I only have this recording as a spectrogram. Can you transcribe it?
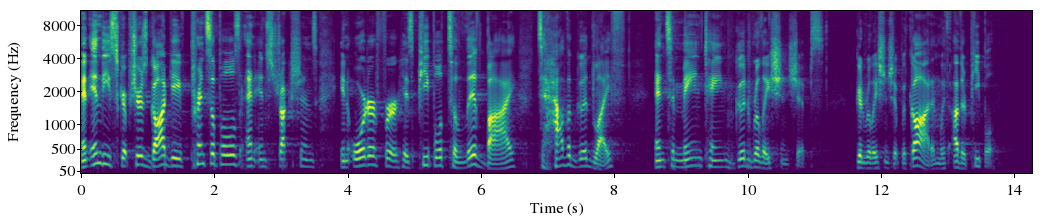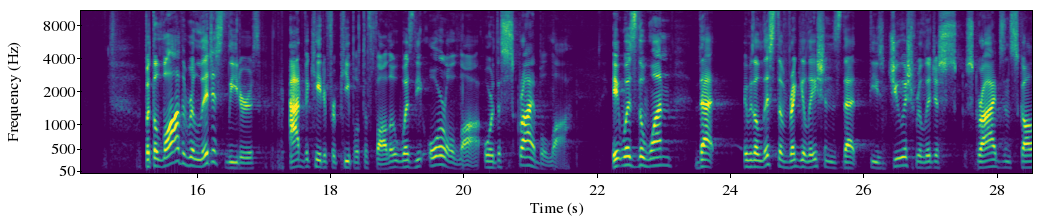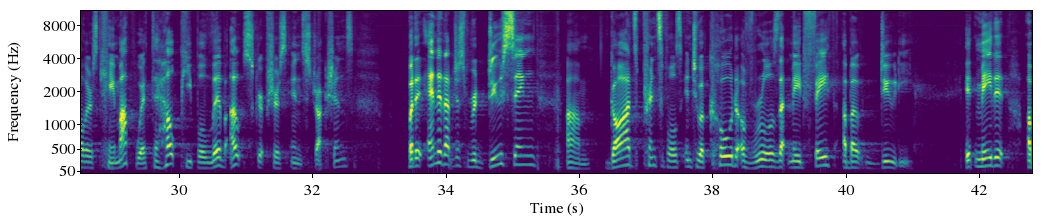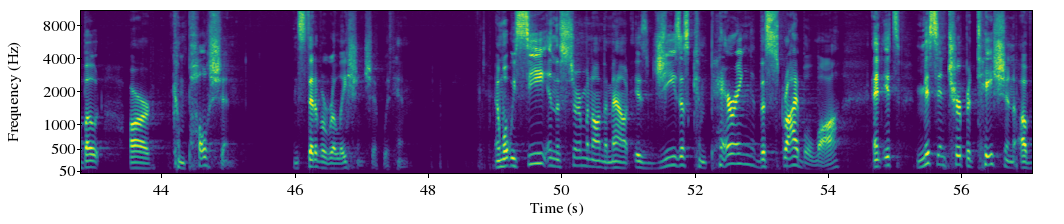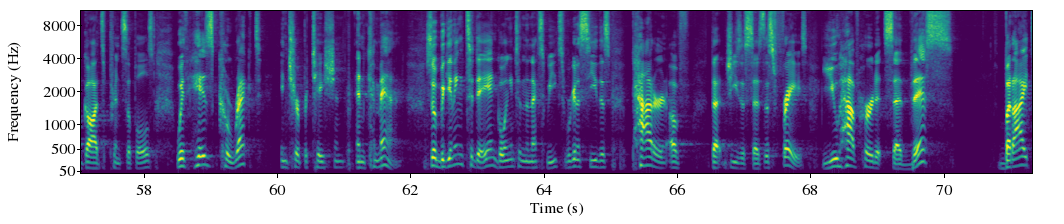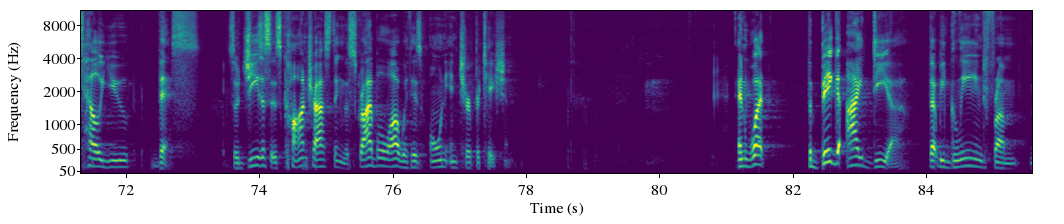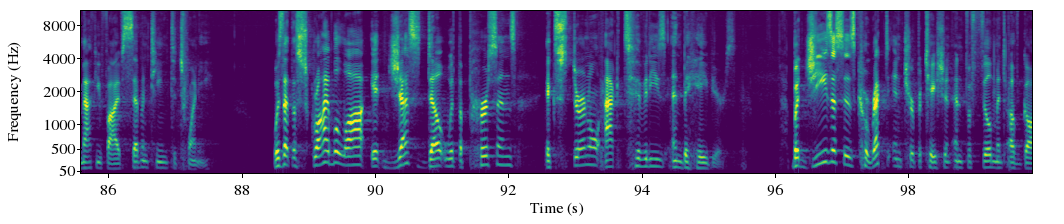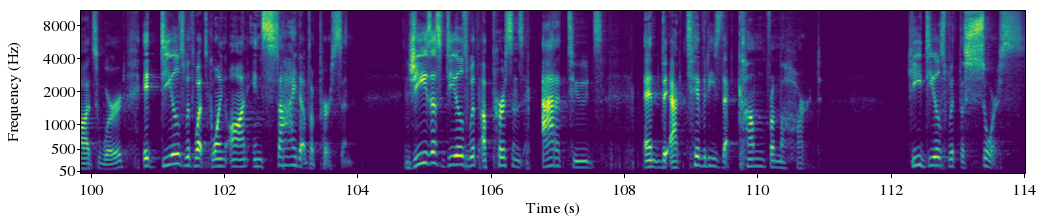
And in these scriptures, God gave principles and instructions in order for his people to live by, to have a good life, and to maintain good relationships, good relationship with God and with other people. But the law the religious leaders advocated for people to follow was the oral law or the scribal law. It was the one that it was a list of regulations that these Jewish religious scribes and scholars came up with to help people live out Scripture's instructions. But it ended up just reducing um, God's principles into a code of rules that made faith about duty. It made it about our compulsion instead of a relationship with Him. And what we see in the Sermon on the Mount is Jesus comparing the scribal law and its misinterpretation of God's principles with his correct interpretation and command. So, beginning today and going into the next weeks, we're going to see this pattern of that Jesus says, this phrase You have heard it said this, but I tell you this. So, Jesus is contrasting the scribal law with his own interpretation. And what the big idea that we gleaned from Matthew 5 17 to 20 was that the scribal law, it just dealt with the person's external activities and behaviors. But Jesus' correct interpretation and fulfillment of God's word, it deals with what's going on inside of a person. Jesus deals with a person's attitudes and the activities that come from the heart. He deals with the source,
